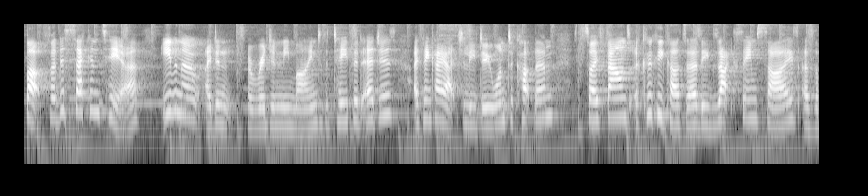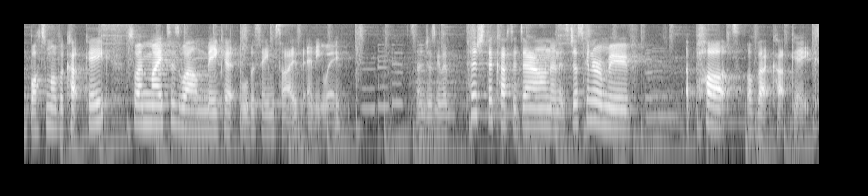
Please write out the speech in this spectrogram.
But for this second tier, even though I didn't originally mind the tapered edges, I think I actually do want to cut them. So I found a cookie cutter the exact same size as the bottom of a cupcake, so I might as well make it all the same size anyway. So I'm just gonna push the cutter down and it's just gonna remove a part of that cupcake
